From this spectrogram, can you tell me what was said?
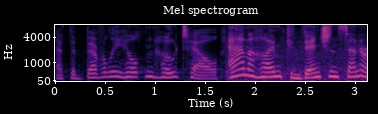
at the Beverly Hilton Hotel, Anaheim Convention Center.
